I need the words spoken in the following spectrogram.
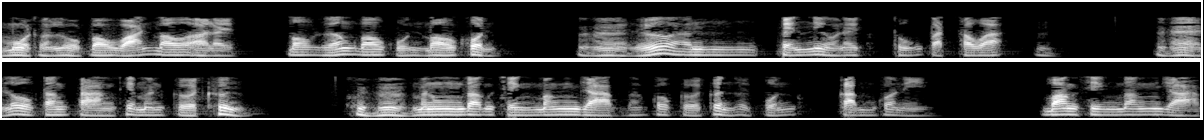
ำมูดกับโรคเบาหวานเบาอะไร เบาเหลือง เบาขุน เบาข้นหรืออันเป็นนิ่วในถุงปัสสาวะโรคต่างๆที่มันเกิดขึ้น มันบางสิ่งบางอย่างมันก็เกิดขึ้นด้วยผลกรรมก็นี่บางสิ่งบางอย่าง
